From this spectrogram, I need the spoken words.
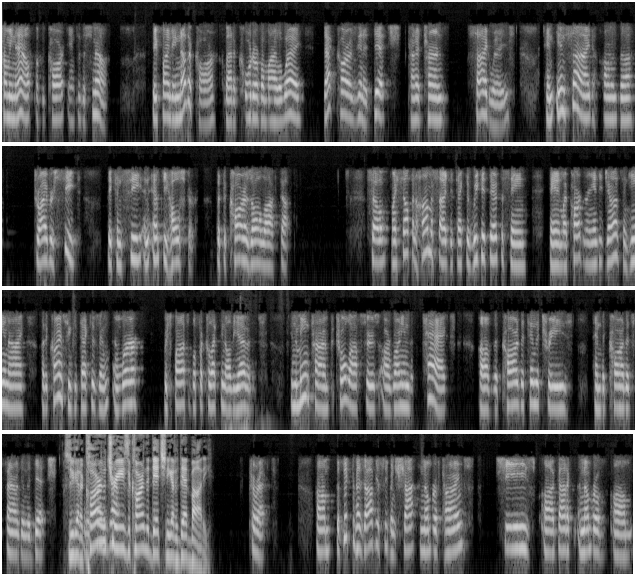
coming out of the car into the snow. They find another car about a quarter of a mile away. That car is in a ditch, kind of turned sideways. And inside on the driver's seat, they can see an empty holster, but the car is all locked up. So myself and a homicide detective, we get there at the scene, and my partner Andy Johnson, he and I are the crime scene detectives, and, and we're responsible for collecting all the evidence. In the meantime, patrol officers are running the tags of the car that's in the trees and the car that's found in the ditch. So you got a And car in the turns out- trees, a car in the ditch, and you got a dead body. Correct. Um, the victim has obviously been shot a number of times. She's uh, got a, a number of um,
